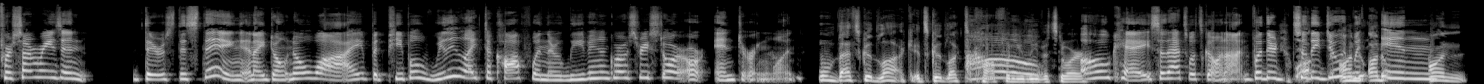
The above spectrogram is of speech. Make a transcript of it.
for some reason, there's this thing, and I don't know why, but people really like to cough when they're leaving a grocery store or entering one. Well, that's good luck. It's good luck to cough when you leave a store. Okay, so that's what's going on. But they're so they do it on, within on, on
